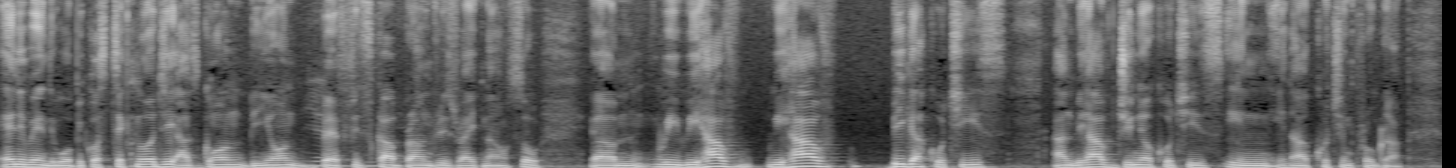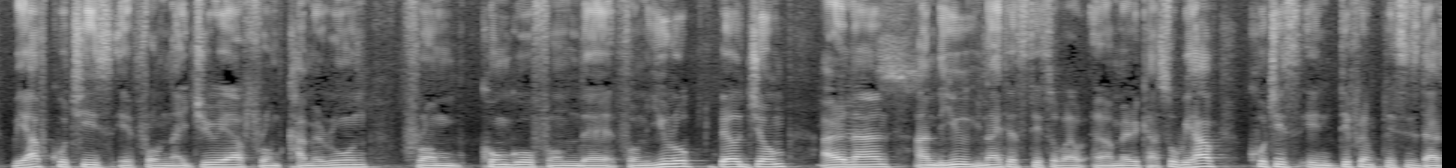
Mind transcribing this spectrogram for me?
anywhere in the world, because technology has gone beyond uh, Yes. physical boundaries right now. So um, we we have we have bigger coaches and we have junior coaches in in our coaching program. We have coaches eh, from Nigeria, from Cameroon, from Congo, from the from Europe, Belgium, Ireland, and the United States of America. So we have coaches in different places that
